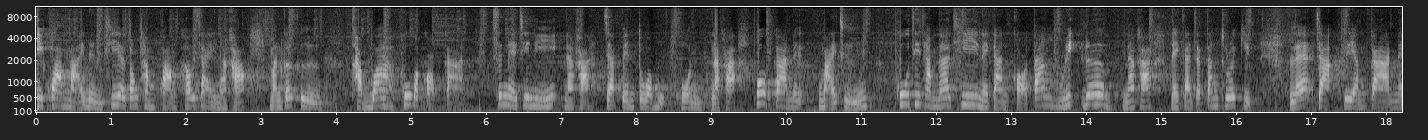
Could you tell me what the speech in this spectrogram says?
อีกความหมายหนึ่งที่จะต้องทำความเข้าใจนะคะ มันก็คือคำว่าผู้ประกอบการ ซึ่งในที่นี้นะคะจะเป็นตัวบุคคลนะคะ ผู้ประกอบการหมายถึง ผู้ที่ทำหน้าที่ในการก่อตั้งริเริ่มนะคะ ในการจัดตั้งธุรกิจ และจะเตรียมการใน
